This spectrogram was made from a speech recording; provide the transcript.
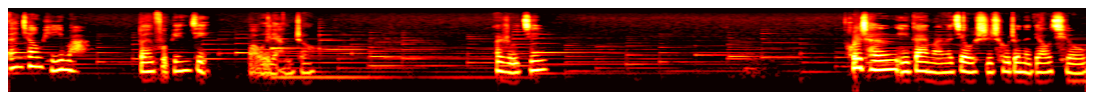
单枪匹马奔赴边境。保卫凉州，而如今，灰尘已盖满了旧时出征的貂裘，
